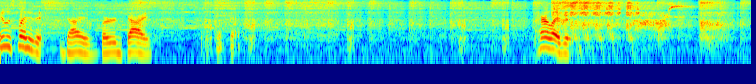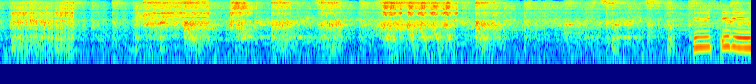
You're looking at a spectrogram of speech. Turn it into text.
Fearless flighted it. Dive, bird, dive. Back up there. Paralyze it. Do do do.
